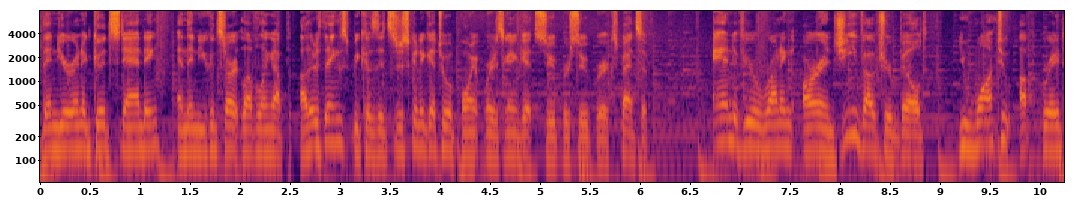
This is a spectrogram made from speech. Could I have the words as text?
then you're in a good standing, and then you can start leveling up other things because it's just going to get to a point where it's going to get super, super expensive. And if you're running RNG voucher build, you want to upgrade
